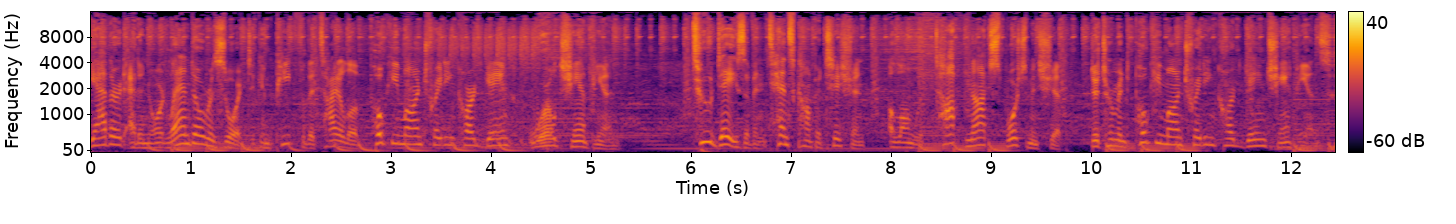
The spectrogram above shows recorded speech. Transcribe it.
gathered at an Orlando resort to compete for the title of Pokemon Trading Card Game World Champion. Two days of intense competition, along with top notch sportsmanship, determined Pokemon Trading Card Game champions.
